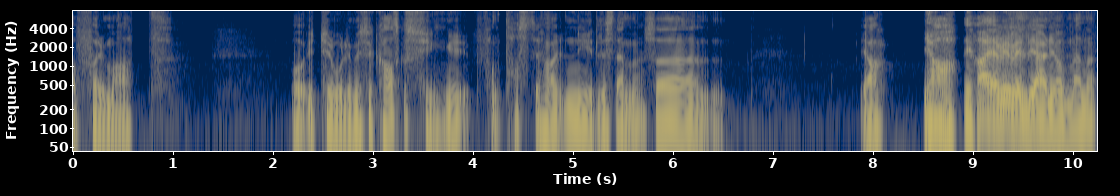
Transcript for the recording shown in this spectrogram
av format. Og utrolig musikalsk, og synger fantastisk. Hun har en nydelig stemme. Så ja. Ja, ja, jeg vil veldig gjerne jobbe med henne.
